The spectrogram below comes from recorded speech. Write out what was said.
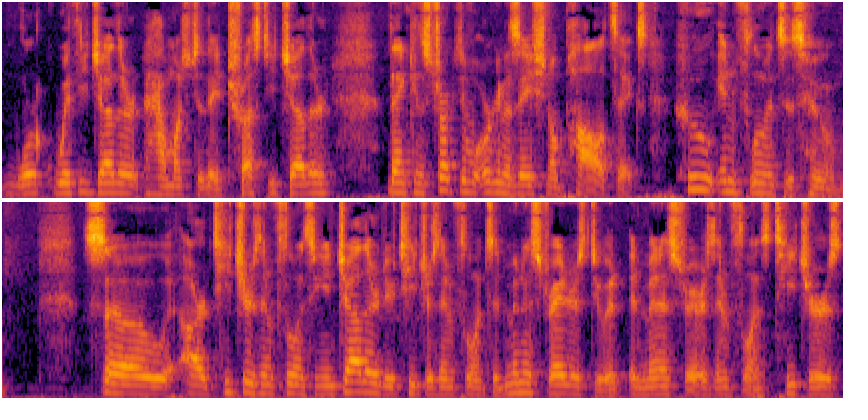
work with each other? How much do they trust each other? Then constructive organizational politics. Who influences whom? So, are teachers influencing each other? Do teachers influence administrators? Do administrators influence teachers?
